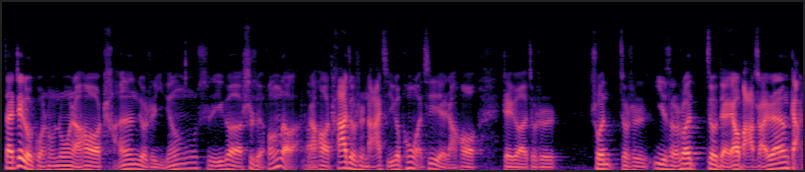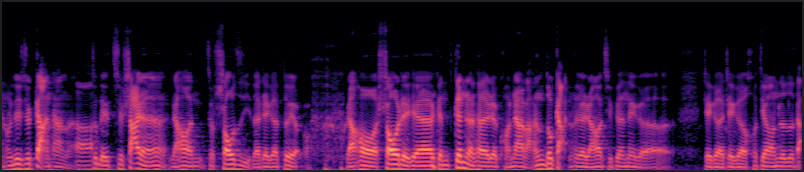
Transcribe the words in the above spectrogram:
在这个过程中，然后卡恩就是已经是一个嗜血疯子了，哦然后他就是拿起一个喷火器，然后这个就是。说就是意思是说，就得要把这人赶出去去干他们，哦就得去杀人，然后就烧自己的这个队友，然后烧这些跟跟着他的这狂战，把他们都赶出去，然后去跟那个这个这个帝王之子打，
